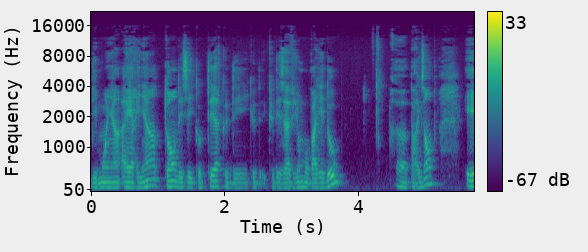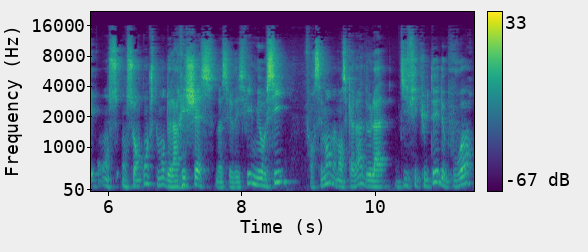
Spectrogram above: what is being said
des moyens aériens, tant des hélicoptères que des, que des, avions bombardiers d'eau, par exemple. Et on, se rend compte justement de la richesse de la série des civils, mais aussi, forcément, dans ce cas-là, de la difficulté de pouvoir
